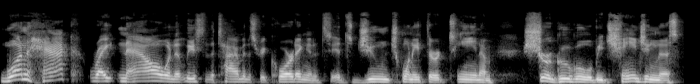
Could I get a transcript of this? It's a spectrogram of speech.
One hack right now, and at least at the time of this recording, and it's, it's June 2013, I'm sure Google will be changing this.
